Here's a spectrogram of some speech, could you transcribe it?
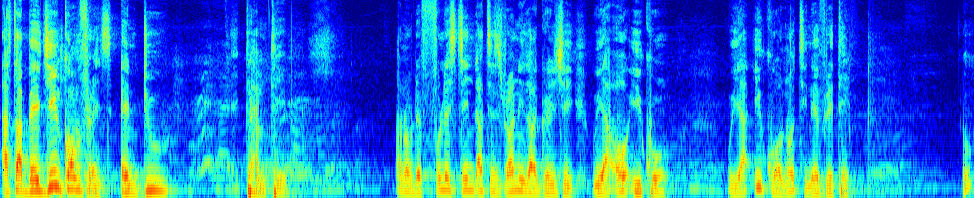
after Beijing conference and do a timetable. One of the fullest things that is running that great we are all equal. We are equal, not in everything. No?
